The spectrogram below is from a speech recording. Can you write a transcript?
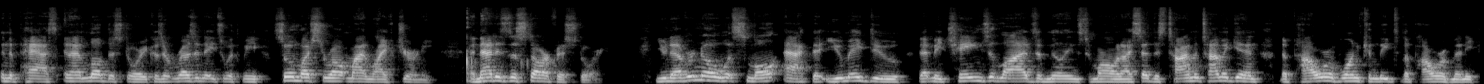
in the past, and I love this story because it resonates with me so much throughout my life journey. And that is the starfish story. You never know what small act that you may do that may change the lives of millions tomorrow. And I said this time and time again the power of one can lead to the power of many.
